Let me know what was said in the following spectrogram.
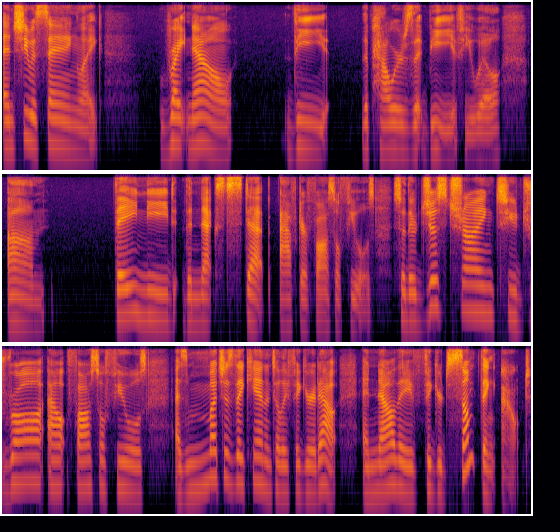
and she was saying like, right now, the the powers that be, if you will, um, they need the next step after fossil fuels. So they're just trying to draw out fossil fuels as much as they can until they figure it out. And now they've figured something out.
